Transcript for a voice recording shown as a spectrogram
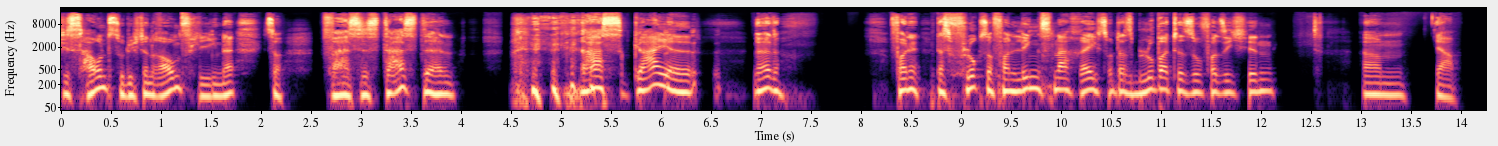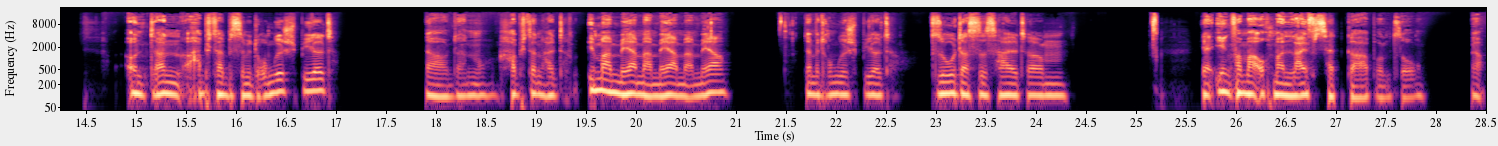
die Sounds so durch den Raum fliegen, ne? Ich so, was ist das denn? Krass, geil. Ne? Von, das flog so von links nach rechts und das blubberte so vor sich hin. Ähm, ja. Und dann habe ich da ein bisschen mit rumgespielt. Ja, und dann habe ich dann halt immer mehr, immer mehr, immer mehr damit rumgespielt. So, dass es halt ähm, ja irgendwann mal auch mal ein Live-Set gab und so. Ja.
